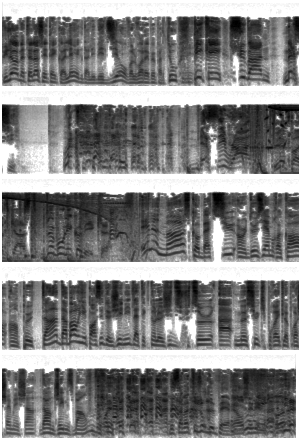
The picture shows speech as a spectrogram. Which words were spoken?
Puis là, maintenant, c'est un collègue dans les médias. On va le voir un peu partout. Piqué, Subban, merci. Merci, Rod. Le podcast Debout les comiques. Elon Musk a battu un deuxième record en peu de temps. D'abord, il est passé de génie de la technologie du futur à monsieur qui pourrait être le prochain méchant dans James Bond. Mais ça va toujours de pair, hein, en général.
